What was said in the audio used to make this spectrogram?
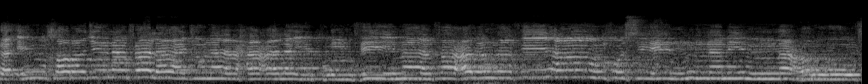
فإن خرجن فلا جناح عليكم فيما فعلن في أنفسهن من معروف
